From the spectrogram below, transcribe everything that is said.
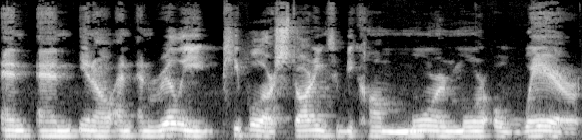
and and you know and and really people are starting to become more and more aware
